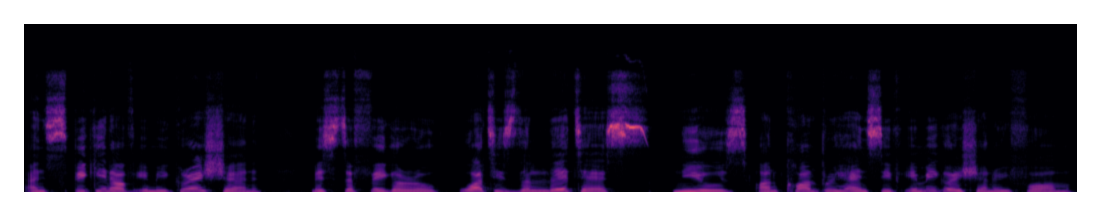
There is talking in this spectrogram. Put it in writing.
And speaking of immigration, Mr. Figueroa, what is the latest news on comprehensive immigration reform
